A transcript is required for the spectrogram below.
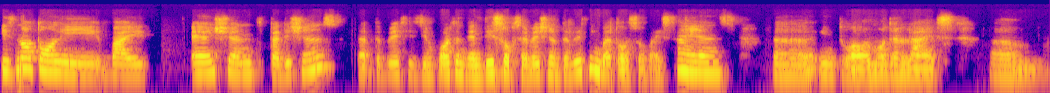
it's not only by ancient traditions that the breath is important and this observation of the breathing but also by science uh, into our modern lives um,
